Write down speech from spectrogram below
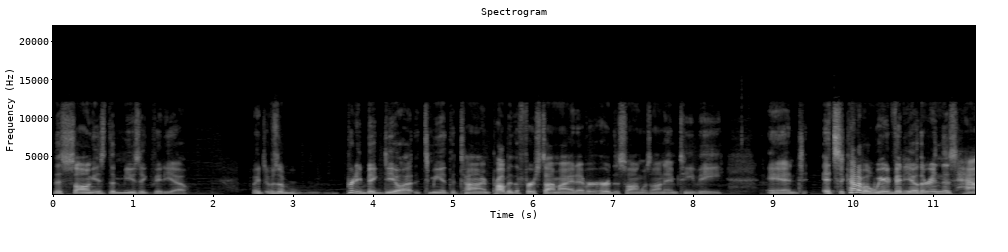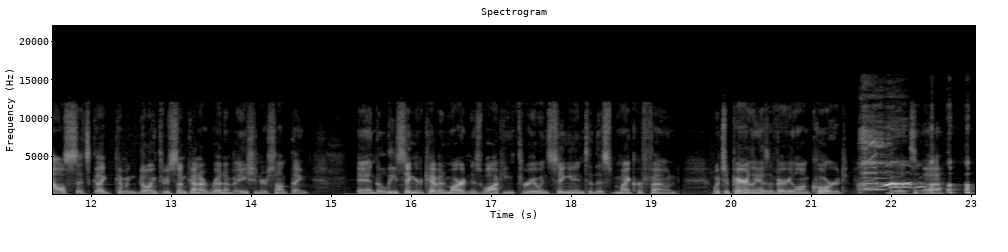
this song is the music video. It was a pretty big deal uh, to me at the time. Probably the first time I had ever heard the song was on MTV. And it's a kind of a weird video. They're in this house. It's like coming going through some kind of renovation or something. And the lead singer Kevin Martin is walking through and singing into this microphone, which apparently has a very long cord. But uh,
